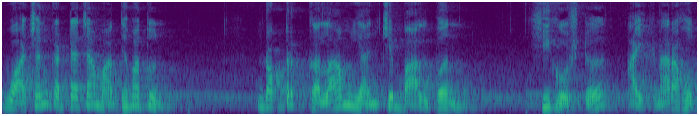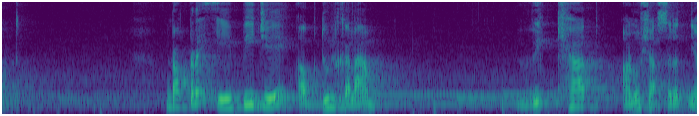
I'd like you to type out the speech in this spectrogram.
वाचन कट्ट्याच्या माध्यमातून डॉक्टर कलाम यांचे बालपण ही गोष्ट ऐकणार आहोत. डॉक्टर ए पी जे अब्दुल कलाम विख्यात अणुशास्त्रज्ञ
